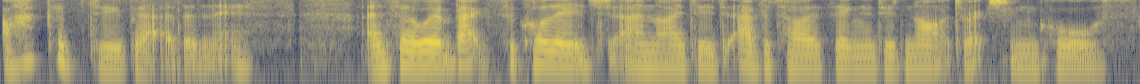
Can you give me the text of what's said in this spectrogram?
I could do better than this. And so I went back to college and I did advertising. I did an art direction course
